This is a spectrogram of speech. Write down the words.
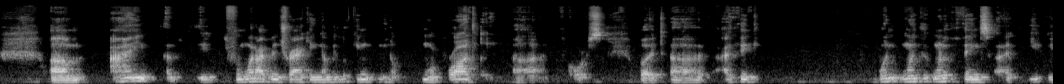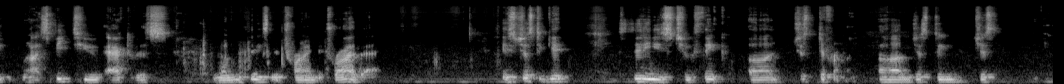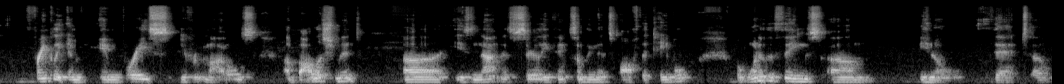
Um, I, from what I've been tracking, I've been looking, you know, more broadly, uh, of course, but uh, I think one, one, one of the things I, when I speak to activists, one of the things they're trying to drive at is just to get cities to think uh, just differently, um, just to just frankly em- embrace different models. Abolishment uh, is not necessarily think something that's off the table, but one of the things um, you know that uh,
